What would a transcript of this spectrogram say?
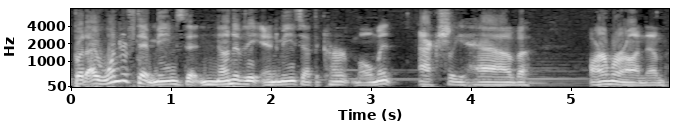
But I wonder if that means that none of the enemies at the current moment actually have armor on them.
